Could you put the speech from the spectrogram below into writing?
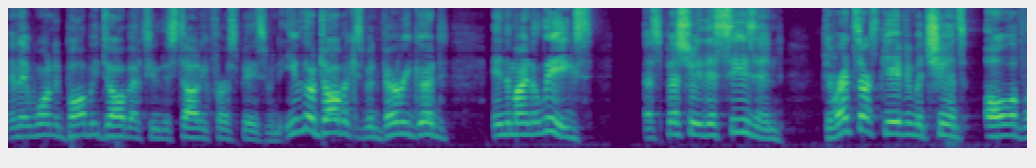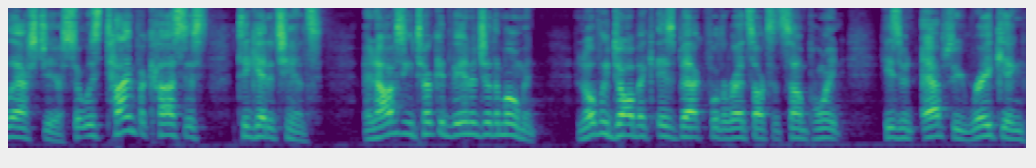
and they wanted Bobby Dalbec to be the starting first baseman. Even though Dalbec has been very good in the minor leagues, especially this season, the Red Sox gave him a chance all of last year. So it was time for Casas to get a chance. And obviously, he took advantage of the moment. And hopefully, Dalbec is back for the Red Sox at some point. He's been absolutely raking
